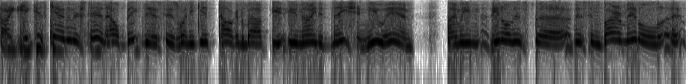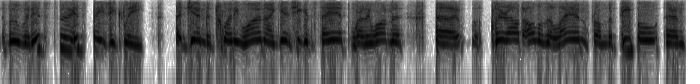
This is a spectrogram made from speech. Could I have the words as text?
I, you just can't understand how big this is when you get talking about the United Nations, UN I mean, you know, this uh, this environmental uh, movement. It's it's basically Agenda 21, I guess you could say it, where they want to uh, clear out all of the land from the people and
